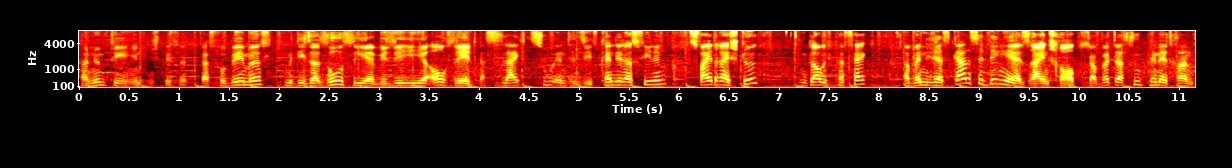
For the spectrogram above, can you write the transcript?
Vernünftige Hähnchenspitze. Das Problem ist, mit dieser Soße hier, wie Sie hier auch seht, das ist leicht zu intensiv. Kennt ihr das Feeling? Zwei, drei Stück sind, glaube ich, perfekt. Aber wenn ihr das ganze Ding hier jetzt reinschraubt, dann wird das zu penetrant.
